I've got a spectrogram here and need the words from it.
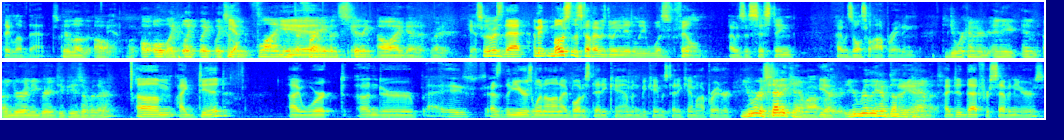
they love that. So. They love it. Oh, Yeah. oh, oh, like like like like something Yeah. flying into Yeah, frame and spinning. Oh, I get it. Right. Yeah, so there was that. I mean, most of the stuff I was doing in Italy was film. I was assisting. I was also operating. Did you work under any in, under any great DPs over there? Um, I did. I worked under as the years went on. I bought a Steadicam and became a Steadicam operator. You were a Steadicam operator. Yeah. You really have done the yeah, gamut. I did that for seven years,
